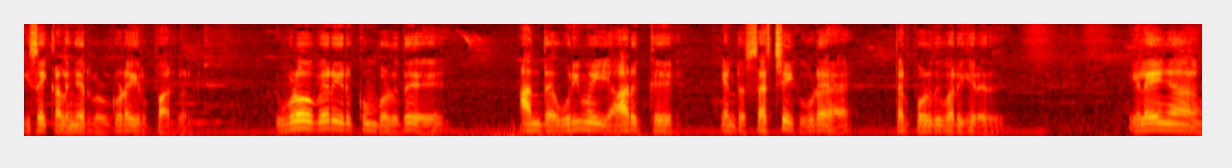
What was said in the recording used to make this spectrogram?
இசைக்கலைஞர்கள் கூட இருப்பார்கள். இவ்வளவு பேர் இருக்கும் பொழுது அந்த உரிமை யாருக்கு என்ற சர்ச்சை கூட தற்பொழுது வருகிறது. இளைய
